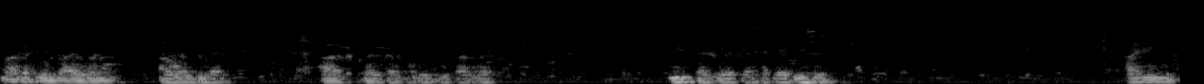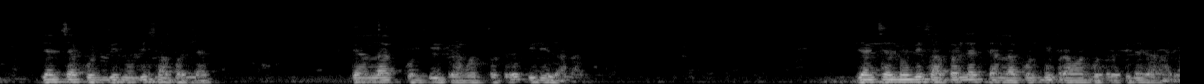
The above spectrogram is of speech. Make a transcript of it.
मागासवर्ग आयोगानं अहवाल दिलाय आज सरकारमध्ये स्वीकारला वीस तारखेला त्यासाठी आदेश आणि ज्यांच्या कोणती नोंदी सापडल्या त्यांना कोणती प्रमाणपत्र दिले जाणार? ज्यांच्या नोंदी सापडल्या त्यांना कुणबी प्रमाणपत्र दिले जाणार आहे?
